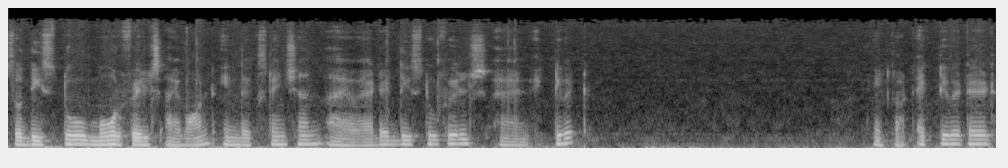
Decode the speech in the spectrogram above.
so these two more fields I want. In the extension I have added these two fields and activate. It got activated.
